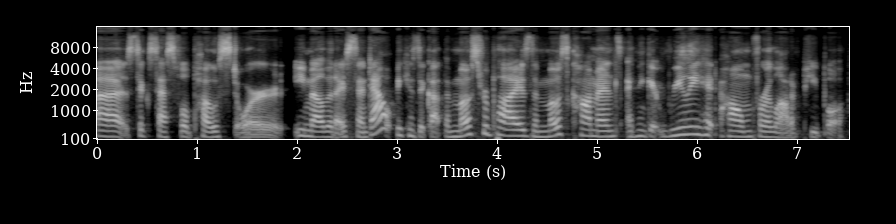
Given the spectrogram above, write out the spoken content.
uh, successful post or email that I sent out because it got the most replies, the most comments. I think it really hit home for a lot of people.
